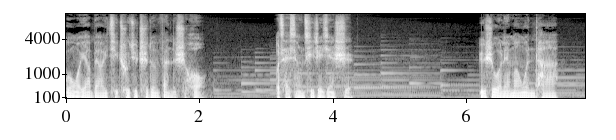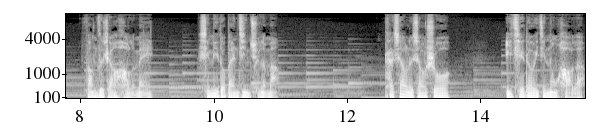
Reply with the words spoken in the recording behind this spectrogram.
问我要不要一起出去吃顿饭的时候。我才想起这件事，于是我连忙问他：“房子找好了没？行李都搬进去了吗？”他笑了笑说：“一切都已经弄好了，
